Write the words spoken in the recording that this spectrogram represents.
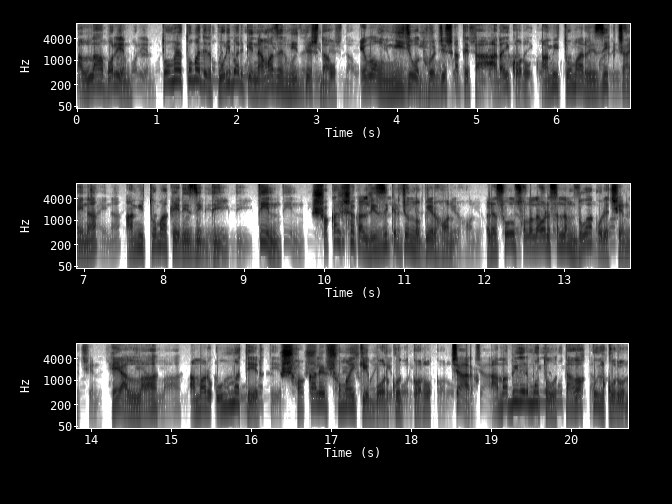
আল্লাহ বলেন, তোমরা তোমাদের পরিবারকে নামাজের নির্দেশ দাও এবং নিজ ধৈর্যের সাথে তা আদায় করো। আমি তোমার রিজিক চাই না, আমি তোমাকে রিজিক দিই। তিন, সকাল সকাল রিজিকের জন্য বের হন। রসুল আলাইহি সাল্লাম দোয়া করেছেন, হে আল্লাহ, আমার উম্মতের সকালের সময়কে বরকত করো। চার আবাবিলের মতো তাওয়াক্কুল করুন।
